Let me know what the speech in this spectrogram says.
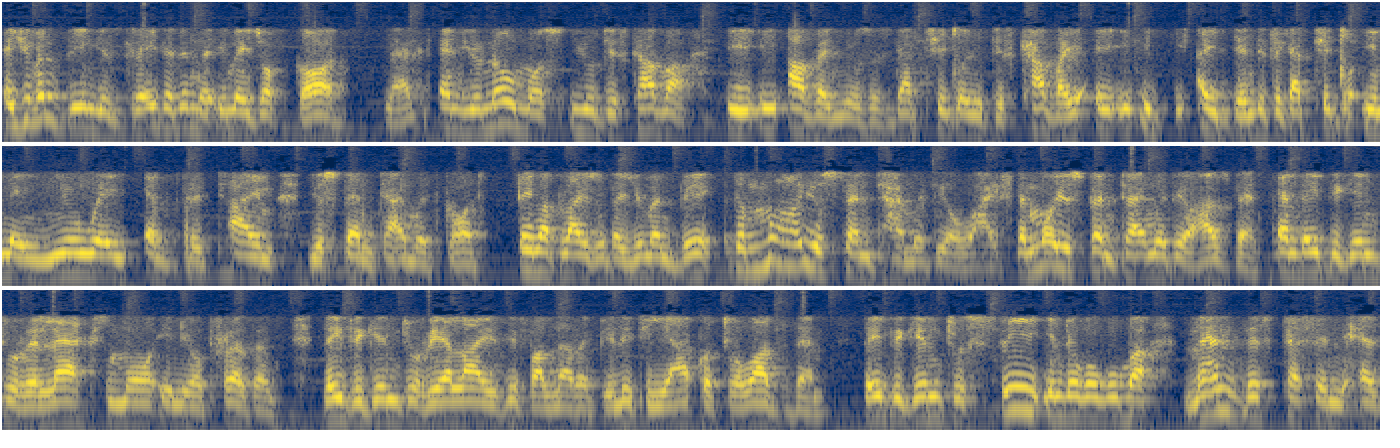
A human being is created in the image of god and you know most you discover i-avenues zikathixo you discover i-identity kathixo in a new way every time you spend time with god same applies with a human being. The more you spend time with your wife the more you spend time with your husband and they begin to relax more in your presence. They begin to realize the vulnerability yakho towards them. They begin to see into kokuba man this person has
